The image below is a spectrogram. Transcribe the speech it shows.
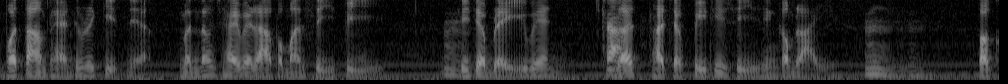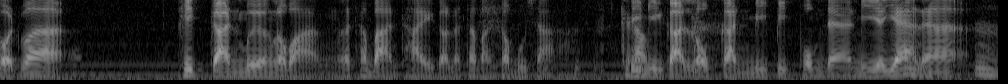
เพราะตามแผนธุรกิจเนี่ยมันต้องใช้เวลาประมาณ 4 ปีอืมที่จะเบรกอีเวนครับและถัดจากปีที่ 4 ถึงกำไรอืมอืมปรากฏว่าพิษการเมืองระหว่างรัฐบาลไทยกับรัฐบาลกัมพูชาครับที่มีการลบกันมีปิดพรมแดนมีเยอะแยะนะฮะอืม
